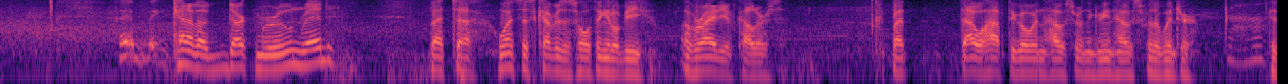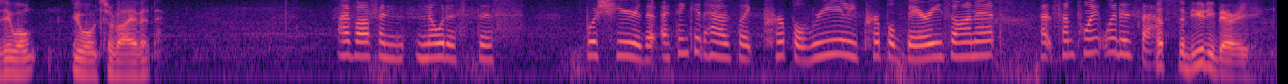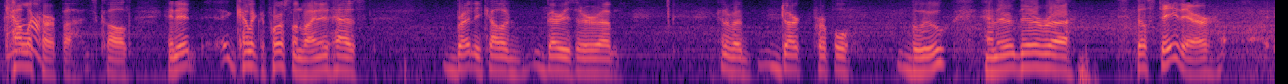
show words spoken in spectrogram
kind of a dark maroon red, but uh, once this covers this whole thing, it'll be a variety of colors. But that will have to go in the house or in the greenhouse for the winter because it won't it won't survive it. I've often noticed this bush here that I think it has like purple, really purple berries on it. At some point, what is that? That's the beautyberry, callicarpa it's called. And it, kind of like the porcelain vine, it has brightly colored berries that are um, kind of a dark purple blue, and they're they're uh, they'll stay there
